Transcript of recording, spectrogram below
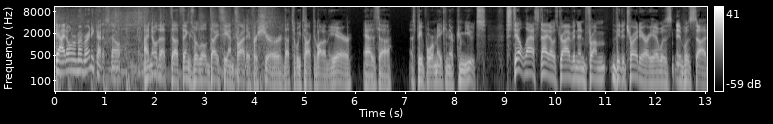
yeah, I don't remember any kind of snow. I know that uh, things were a little dicey on Friday for sure. That's what we talked about on the air as uh, as people were making their commutes Still, last night I was driving in from the Detroit area. It was it was uh,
